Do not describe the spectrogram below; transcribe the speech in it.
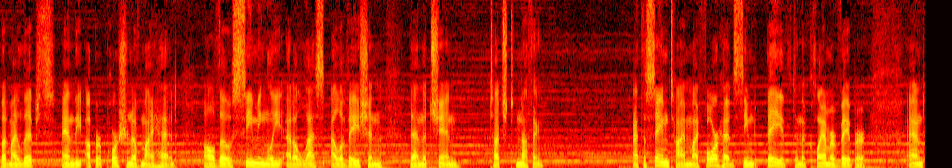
but my lips and the upper portion of my head, although seemingly at a less elevation than the chin, touched nothing. At the same time, my forehead seemed bathed in the clamor vapor, and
